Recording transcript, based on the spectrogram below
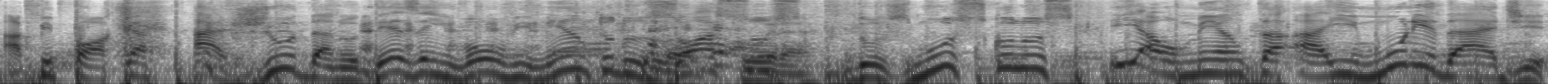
A pipoca ajuda no desenvolvimento dos ossos, dos músculos e aumenta a imunidade.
